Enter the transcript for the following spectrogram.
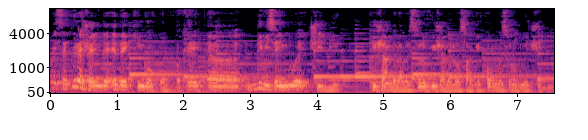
Questa è più recente ed è King of Pop, è uh, divisa in due CD. Chi c'ha anche la versione ufficiale lo sa che comunque sono due CD.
